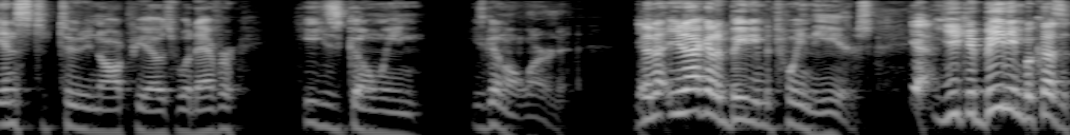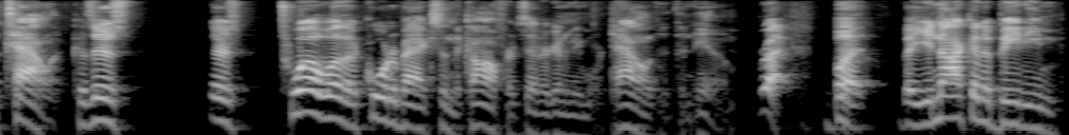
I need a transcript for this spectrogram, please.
instituting RPOs, whatever. He's going. He's going to learn it. You're not, you're not going to beat him between the ears. Yeah. you can beat him because of talent. Because there's there's 12 other quarterbacks in the conference that are going to be more talented than him Right. but but you're not going to beat him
